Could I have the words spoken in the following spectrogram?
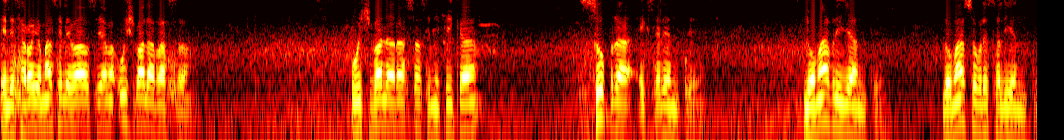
El desarrollo más elevado se llama Ushvala Rasa. Ushvala Rasa significa supra excelente, lo más brillante, lo más sobresaliente.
